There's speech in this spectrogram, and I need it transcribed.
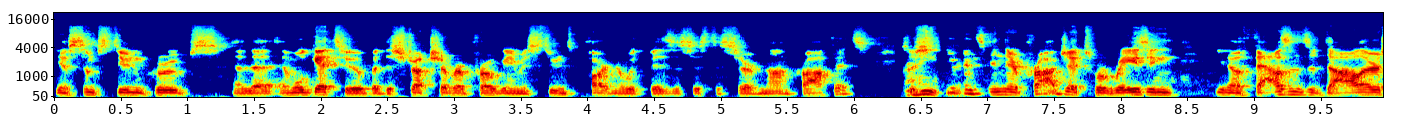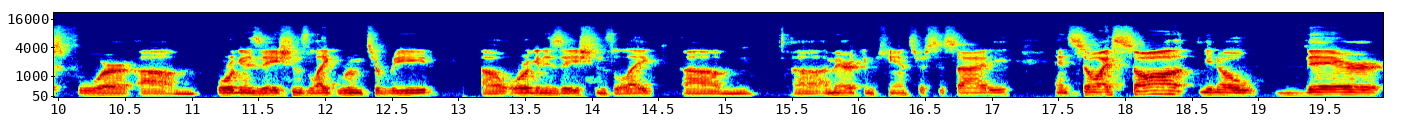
you know, some student groups, and, the, and we'll get to it, but the structure of our program is students partner with businesses to serve nonprofits. So right. students in their projects were raising you know thousands of dollars for um, organizations like Room to Read, uh, organizations like um, uh, American Cancer Society, and so I saw you know their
